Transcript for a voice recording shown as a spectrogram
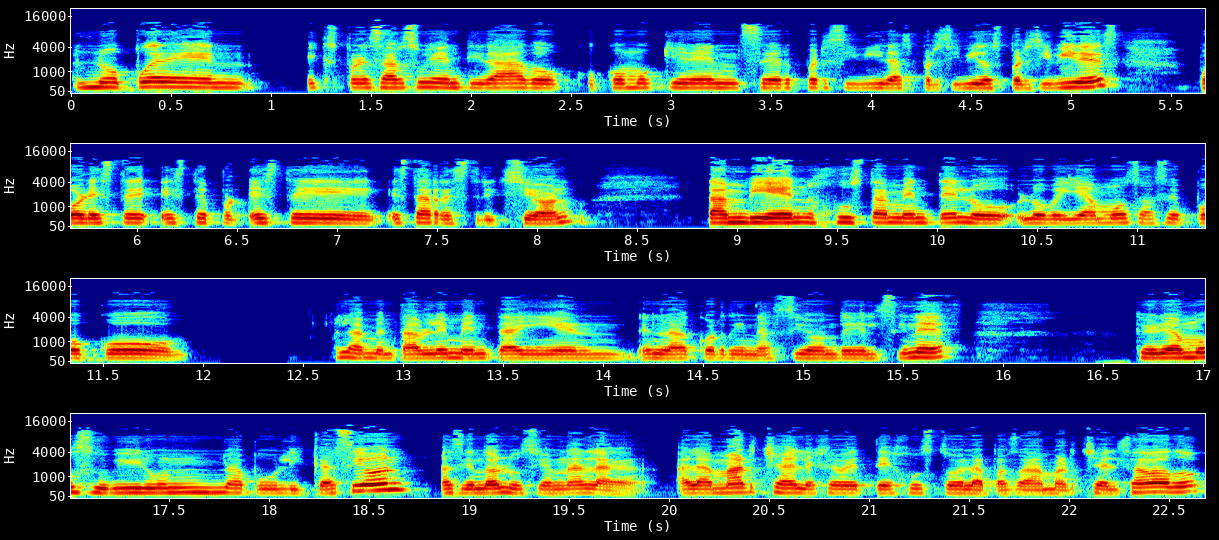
no pueden expresar su identidad o, cómo quieren ser percibidas, percibidos, percibides por este, este, este, esta restricción. También justamente lo, veíamos hace poco, lamentablemente ahí en, la coordinación del CINEF, queríamos subir una publicación haciendo alusión a la, a la, marcha LGBT justo la pasada marcha del sábado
